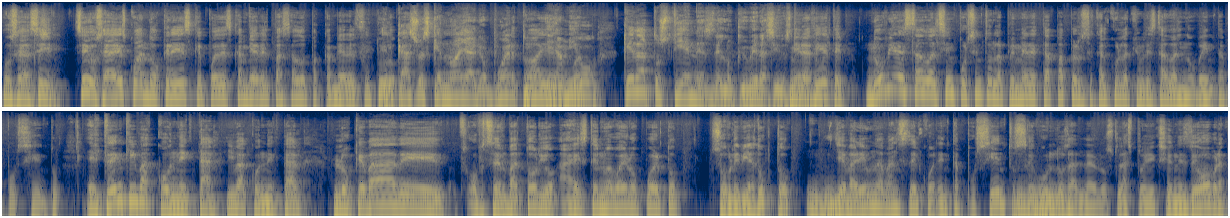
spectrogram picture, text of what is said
O sea, sí, sí, o sea, es cuando crees que puedes cambiar el pasado para cambiar el futuro. El caso es que no hay aeropuerto. No hay y amigo. ¿qué datos tienes de lo que hubiera sido este Mira, aeropuerto? fíjate, no hubiera estado al 100% en la primera etapa, pero se calcula que hubiera estado al 90%. El tren que iba a conectar, iba a conectar lo que va de observatorio a este nuevo aeropuerto sobre viaducto, llevaría un avance del 40% según los- la- los- las proyecciones de obra.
